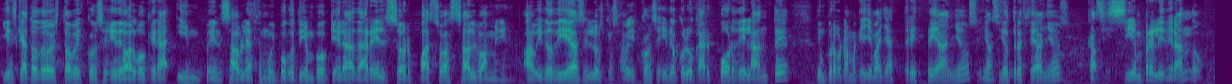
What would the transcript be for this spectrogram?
Y es que a todo esto habéis conseguido algo que era impensable hace muy poco tiempo, que era dar el sorpaso a Sálvame. Ha habido días en los que os habéis conseguido colocar por delante de un programa que lleva ya 13 años, y han sido 13 años casi siempre liderando.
